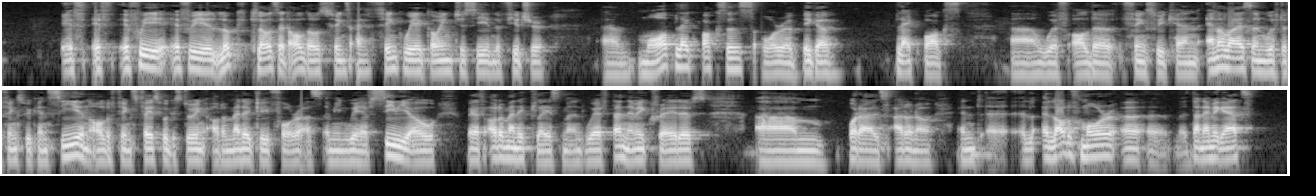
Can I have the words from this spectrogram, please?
if if if we if we look close at all those things, I think we are going to see in the future um, more black boxes or a bigger black box uh, with all the things we can analyze and with the things we can see and all the things Facebook is doing automatically for us. I mean, we have CBO, we have automatic placement, we have dynamic creatives. Um, what else? I don't know. And uh, a, lot of more uh, uh, dynamic ads.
